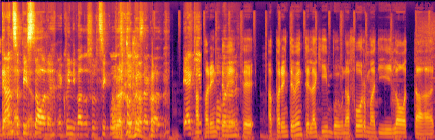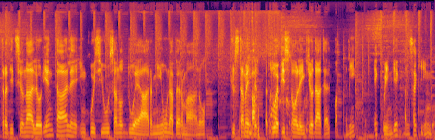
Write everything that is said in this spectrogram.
Guns pistole, e quindi vado sul sicuro di questa cosa. Apparentemente, apparentemente la Kimbo è una forma di lotta tradizionale orientale in cui si usano due armi, una per mano. Giustamente ah, due pistole inchiodate al pani e quindi è Ganza Kimbo.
